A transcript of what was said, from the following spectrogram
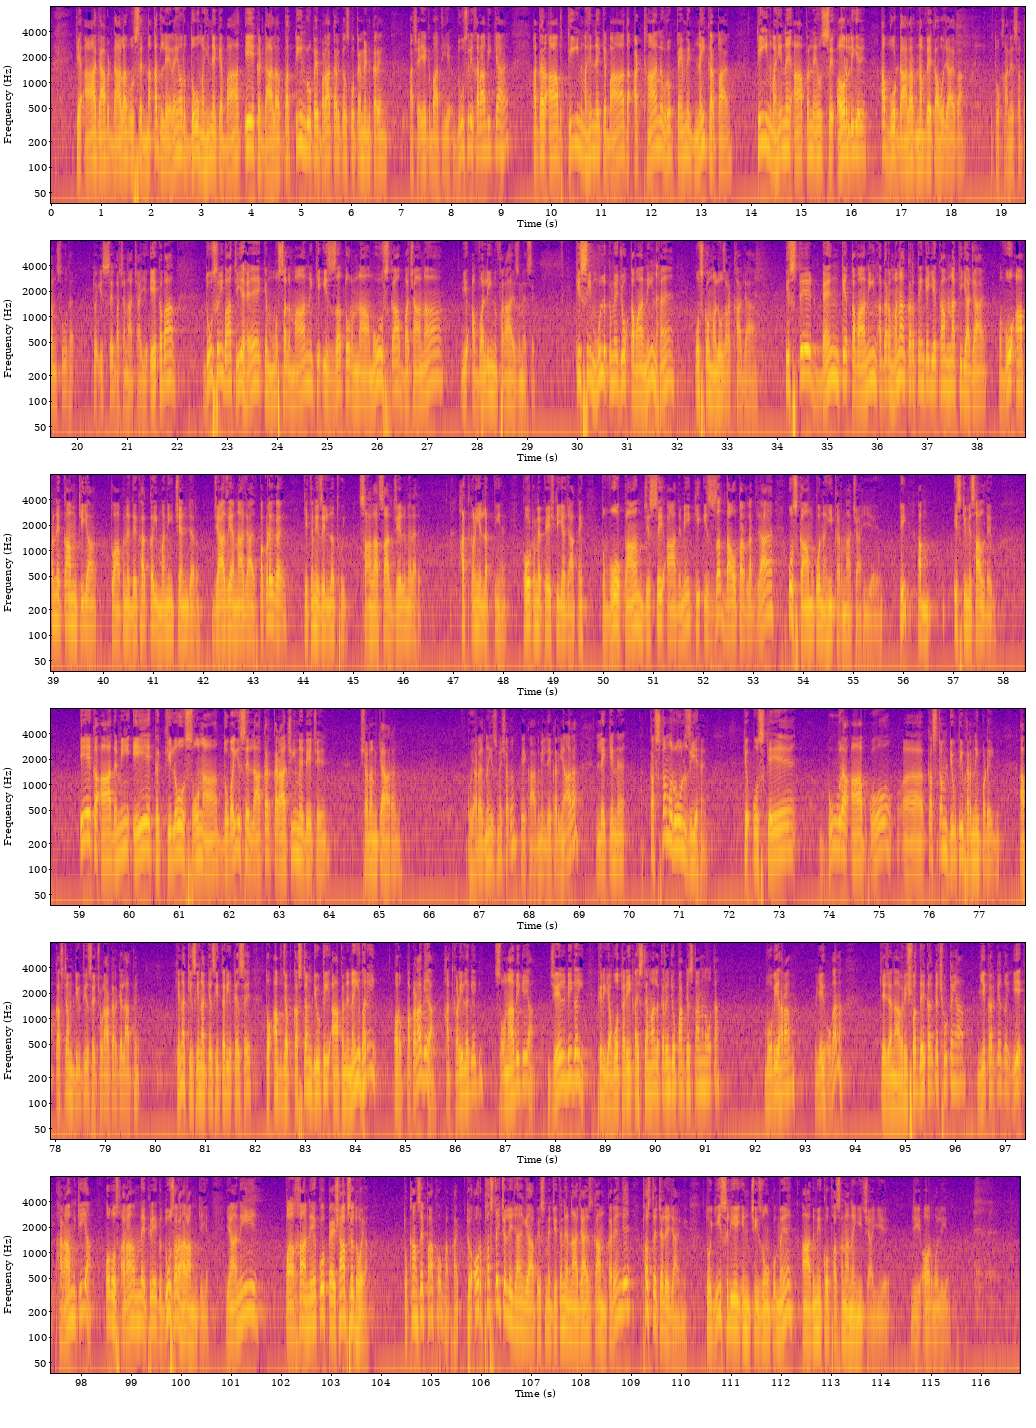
کہ آج آپ ڈالر اس سے نقد لے رہے ہیں اور دو مہینے کے بعد ایک ڈالر پر تین روپے بڑھا کر کے اس کو پیمنٹ کریں اچھا ایک بات یہ، دوسری خرابی کیا ہے؟ اگر آپ تین مہینے کے بعد اٹھانوے روپے پیمنٹ نہیں کر پائے، تین مہینے آپ نے اس سے اور لیے، اب وہ ڈالر نبے کا ہو جائے گا۔ یہ تو خالص سود ہے، تو اس سے بچنا چاہیے۔ ایک بات، دوسری بات یہ ہے کہ مسلمان کی عزت اور ناموس کا بچانا یہ اولین فرائض میں سے۔ کسی ملک میں جو قوانین ہیں، اس کو ملوز رکھا جائے۔ اسٹیٹ بینک کے قوانین اگر منع کرتے ہیں کہ یہ کام نہ کیا جائے، وہ آپ نے کام کیا تو آپ نے دیکھا کئی منی چینجر جائز یا نہ جائز پکڑے گئے۔ کتنی ذلت ہوئی۔ سالہ سال جیل میں رہے۔ ہتکڑیاں لگتی ہیں۔ کورٹ میں پیش کیا جاتے ہیں۔ تو وہ کام جس سے آدمی کی عزت داؤ پر لگ جائے، اس کام کو نہیں کرنا چاہیے۔ ٹھیک؟ اب اس کی مثال دے دوں۔ ایک آدمی ایک کلو سونا دبئی سے لا کر کراچی میں بیچے۔ شرن کیا حرج کوئی حرج نہیں، اس میں شرن۔ ایک آدمی لے کر یہاں آ رہا۔ لیکن کسٹم رولز یہ ہیں کہ اس کے پورا آپ کو کسٹم ڈیوٹی بھرنی پڑے گی۔ آپ کسٹم ڈیوٹی سے چرا کر کے لاتے ہیں۔ کہ نا، کسی نہ کسی طریقے سے تو اب جب کسٹم ڈیوٹی آپ نے نہیں بھری اور پکڑا گیا ہتھ کڑی لگے گی، سونا بھی گیا جیل بھی گئی، پھر یا وہ طریقہ استعمال کریں جو پاکستان میں ہوتا، وہ بھی حرام، یہی ہوگا نا کہ جناب رشوت دے کر کے چھوٹے آپ، یہ کر کے تو یہ حرام کیا، اور اس حرام میں پھر ایک دوسرا حرام کیا یعنی پاخانے کو پیشاب سے دھویا، تو کہاں سے پاک ہوگا بھائی؟ تو اور پھنستے چلے جائیں گے آپ اس میں، جتنے ناجائز کام کریں گے، پھنستے چلے جائیں گے، تو اس لیے ان چیزوں کو میں، آدمی کو پھنسنا نہیں چاہیے۔ جی اور بولیے۔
